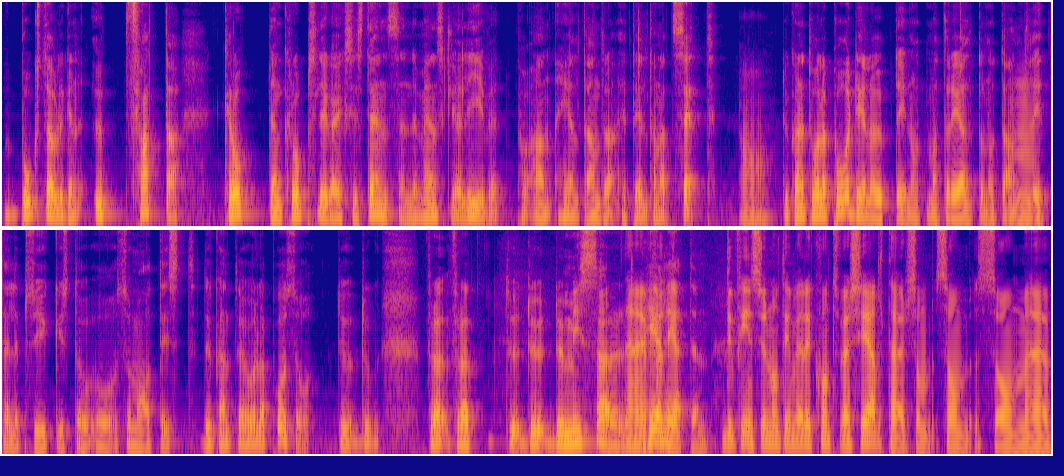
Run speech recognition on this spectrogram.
bokstavligen uppfatta kropp, den kroppsliga existensen, det mänskliga livet på an, helt andra, ett helt annat sätt. Ja. Du kan inte hålla på att dela upp det i något materiellt och något Mm. andligt eller psykiskt och, och somatiskt. Du kan inte hålla på så. Du, du, för, för att du, du, du missar Nej, helheten. Det finns ju någonting väldigt kontroversiellt här som, som, som eh,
